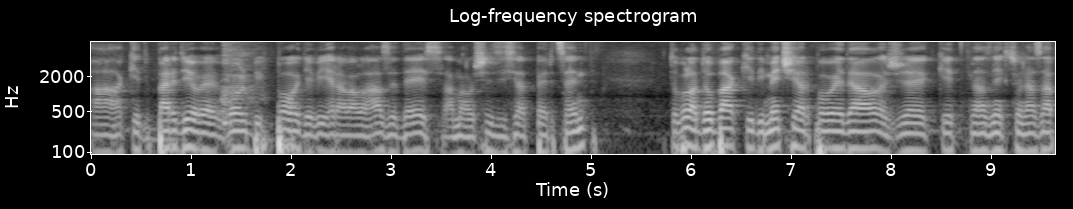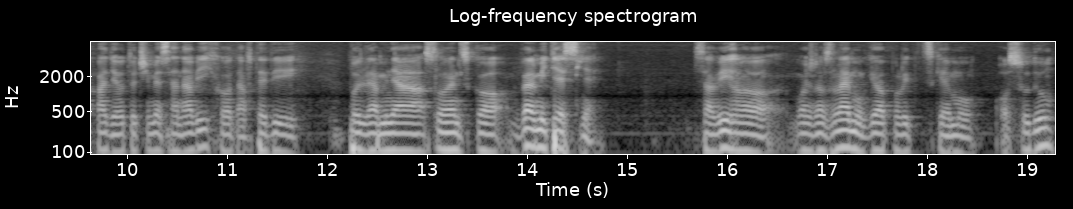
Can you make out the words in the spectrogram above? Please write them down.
a keď v Bardiove voľby v pohode vyhrávalo HZDS a malo 60%, to bola doba, kedy Mečiar povedal, že keď nás nechcú na západe, otočíme sa na východ a vtedy podľa mňa Slovensko veľmi tesne sa vyhlo možno zlému geopolitickému osudu.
